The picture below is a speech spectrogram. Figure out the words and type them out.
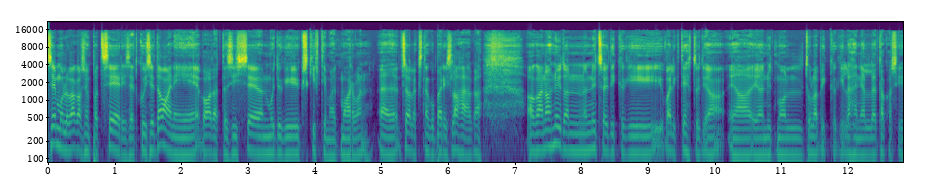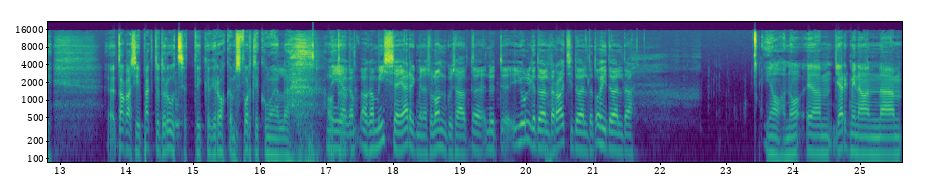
see mulle väga sümpatiseeris, et kui sedaani vaadata, siis see on muidugi üks kihvtimaid, ma arvan. Äh, see oleks nagu päris lahe, aga aga noh, nüüd on, nüüd said ikkagi valik tehtud ja, ja, ja nüüd mul tuleb ikkagi, lähen jälle tagasi tagasi back to the roots, et ikkagi rohkem sportlikuma jälle nii, aga, aga mis see järgmine sul on, kui sa äh, nüüd julged öelda, raatsid öelda, tohid öelda? jaa, no ähm, järgmine on ähm,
